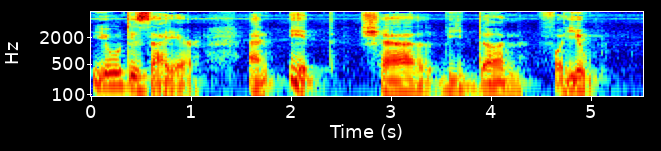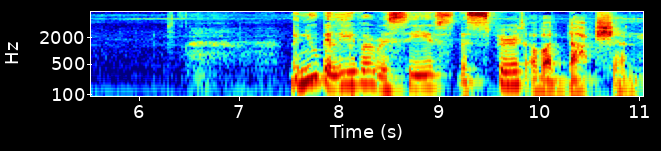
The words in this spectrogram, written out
you desire, and it shall be done for you. The new believer receives the spirit of adoption.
